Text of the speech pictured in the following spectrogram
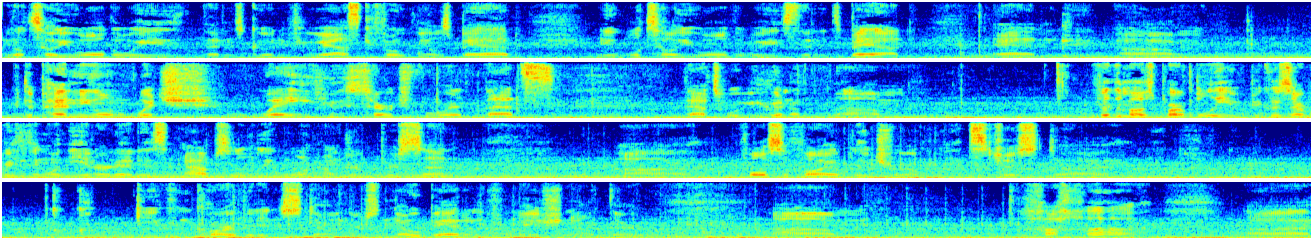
it'll tell you all the ways that it's good. If you ask if oatmeal's bad, it will tell you all the ways that it's bad. And um, depending on which way you search for it, that's that's what you're going to, um, for the most part, believe because everything on the internet is absolutely 100% uh, falsifiably true. It's just uh, carve it in stone. There's no bad information out there. Um, haha. Uh,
